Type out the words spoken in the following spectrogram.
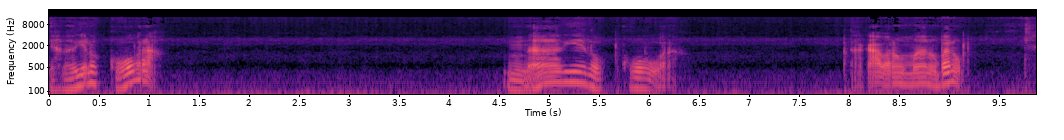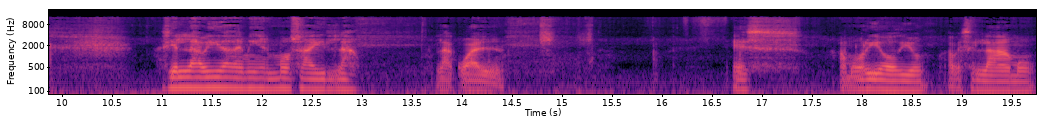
Ya nadie los cobra. Nadie los cobra. Está cabrón, mano. Pero así es la vida de mi hermosa isla. La cual es amor y odio. A veces la amo,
